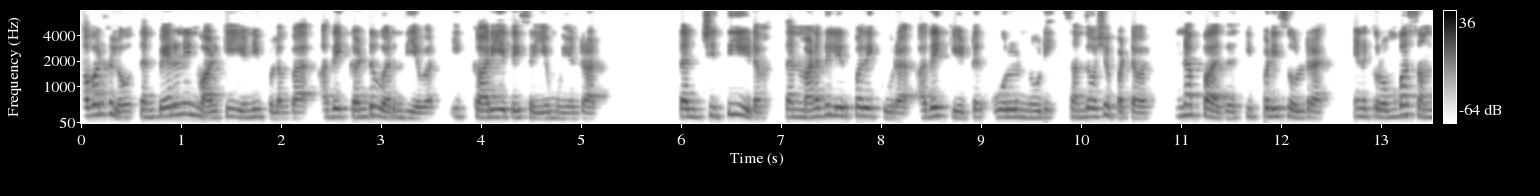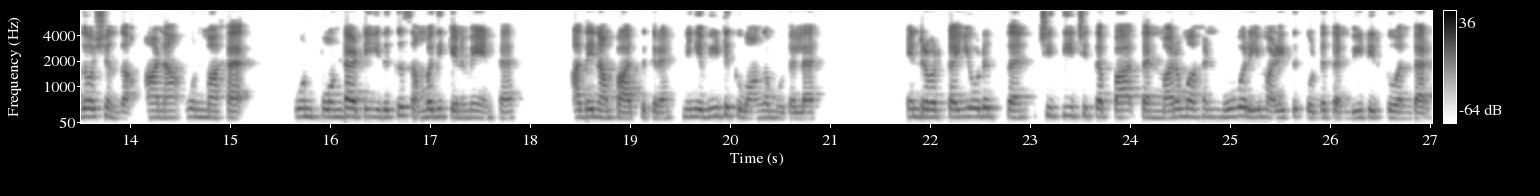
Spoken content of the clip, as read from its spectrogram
அவர்களோ தன் பேரனின் வாழ்க்கையை எண்ணி புலம்ப அதைக் கண்டு வருந்தியவர் இக்காரியத்தை செய்ய முயன்றார். தன் சித்தியிடம் தன் மனதில் இருப்பதை கூற அதை கேட்டு ஒரு நொடி சந்தோஷப்பட்டவர். என்னப்பா இது? இப்படி சொல்ற? எனக்கு ரொம்ப சந்தோஷம்தான். ஆனா உன் மக உன் பொண்டாட்டி இதுக்கு சம்மதிக்கணுமே என்ற அதை நான் பார்த்துக்கிறேன் நீங்க வீட்டுக்கு வாங்க முதல்ல. என்றவர் கையோடு தன் சித்தி சித்தப்பா தன் மருமகன் மூவரையும் அழைத்து கொண்டு தன் வீட்டிற்கு வந்தார்.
